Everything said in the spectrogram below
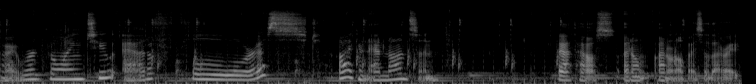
Alright, we're going to add a florist. Oh, I can add an onsen. Bathhouse. I don't I don't know if I said that right.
